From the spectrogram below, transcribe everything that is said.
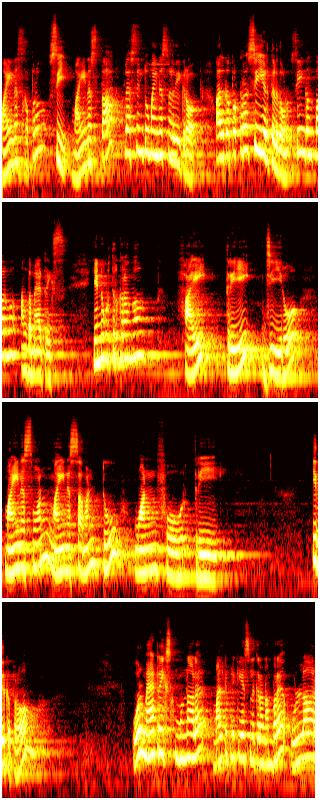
மைனஸ்க்கு அப்புறம் சி மைனஸ் தான் ப்ளஸ் இன்டூ மைனஸ் எழுதிக்கிறோம். அதுக்கப்புறம் சி எடுத்து எழுதணும். சிங்கிறது பாருங்க? அந்த மேட்ரிக்ஸ் என்ன கொடுத்துருக்குறாங்க? Five three zero minus one minus seven two one four three இதுக்கப்புறம் ஒரு மேட்ரிக்ஸ்க்கு முன்னால் மல்டிப்ளிகேஷன் இருக்கிற நம்பரை உள்ளார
